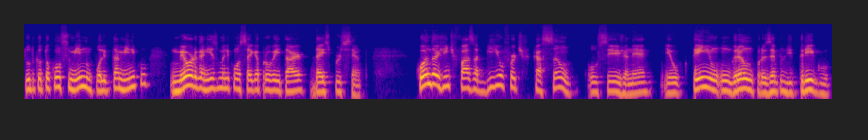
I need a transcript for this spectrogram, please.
tudo que eu estou consumindo um polivitamínico, o meu organismo ele consegue aproveitar 10%. Quando a gente faz a biofortificação, ou seja, né, eu tenho um grão, por exemplo, de trigo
